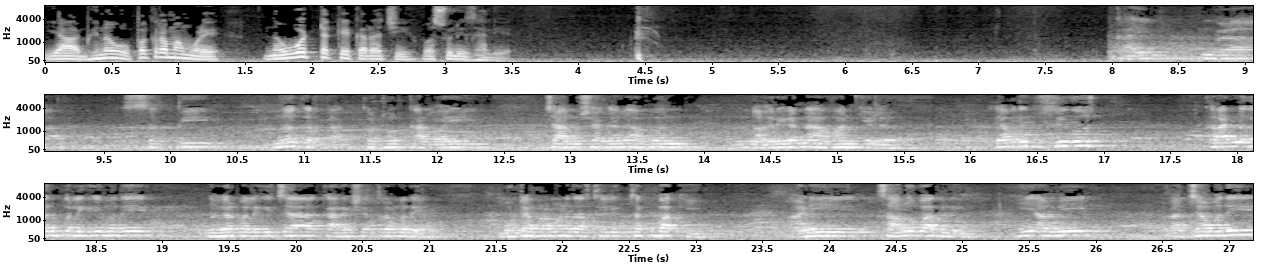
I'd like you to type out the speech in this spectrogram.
या अभिनव उपक्रमामुळे नव्वद टक्के कराची वसुली झाली आहे. काही वेळा सक्ती न करता कठोर कारवाईच्या अनुषंगानं आपण नागरिकांना आवाहन केलं. यामध्ये दुसरी गोष्ट कराड नगरपालिकेमध्ये नगरपालिकेच्या कार्यक्षेत्रामध्ये मोठ्या प्रमाणात असलेली थकबाकी आणि चालू मागणी ही आम्ही राज्यामध्ये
